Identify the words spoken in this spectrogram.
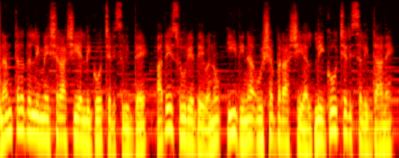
ನಂತರದಲ್ಲಿ ಮೇಷರಾಶಿಯಲ್ಲಿ ಗೋಚರಿಸಲಿದ್ದೆ, ಅದೇ ಸೂರ್ಯದೇವನು ಈ ದಿನ ವೃಷಭ ರಾಶಿಯಲ್ಲಿ ಗೋಚರಿಸಲಿದ್ದಾನೆ.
